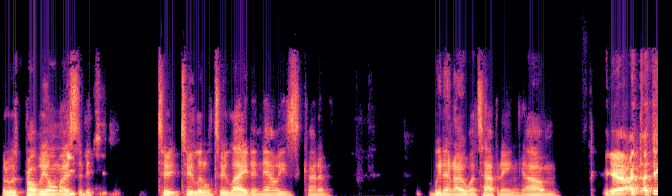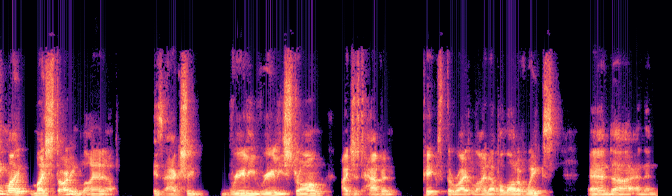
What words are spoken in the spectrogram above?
but it was probably almost a bit too too little, too late, and now he's kind of we don't know what's happening. Um, Yeah, I, I think my my starting lineup is actually really really strong. I just haven't picked the right lineup a lot of weeks, and uh, and then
